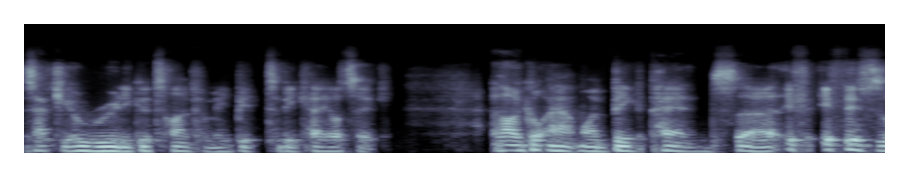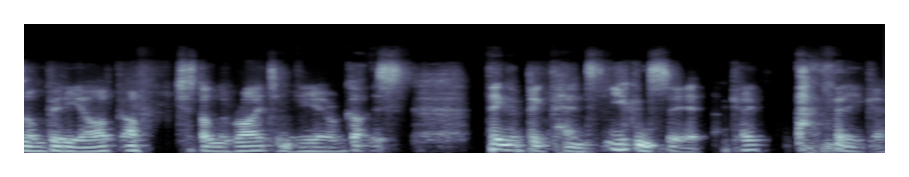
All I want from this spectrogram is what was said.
is actually a really good time for me be, to be chaotic. And I got out my big pens. Uh, if, if this is on video, I've, I've, just on the right me here, I've got this thing of big pens. You can see it, okay? there you go.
